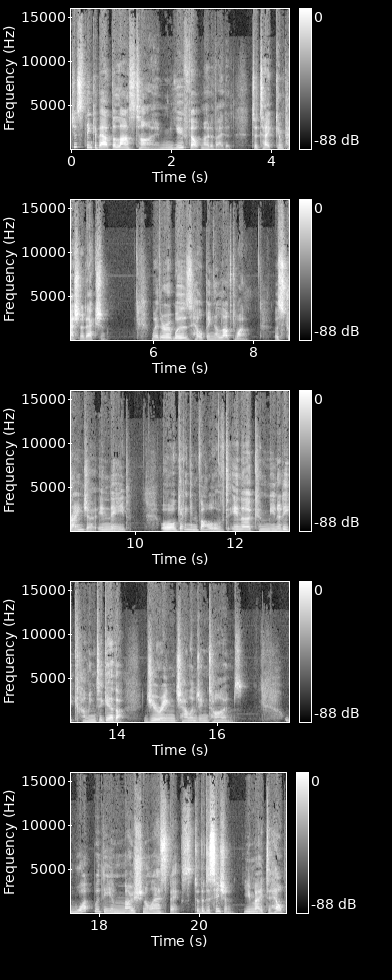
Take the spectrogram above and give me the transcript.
Just think about the last time you felt motivated to take compassionate action. Whether it was helping a loved one, a stranger in need, or getting involved in a community coming together during challenging times. What were the emotional aspects to the decision you made to help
